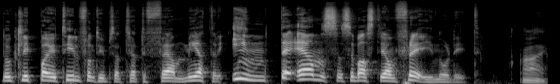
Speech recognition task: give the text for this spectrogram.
Då klipper han ju till från typ så här 35 meter. Inte ens Sebastian Frey når dit. Nej.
